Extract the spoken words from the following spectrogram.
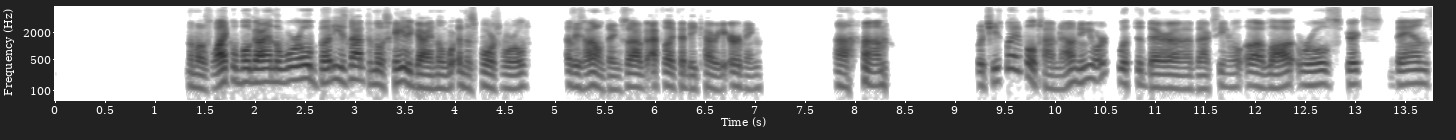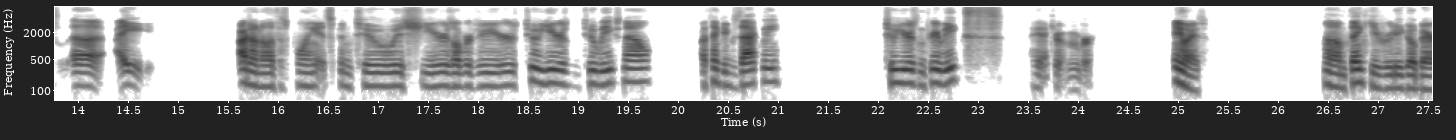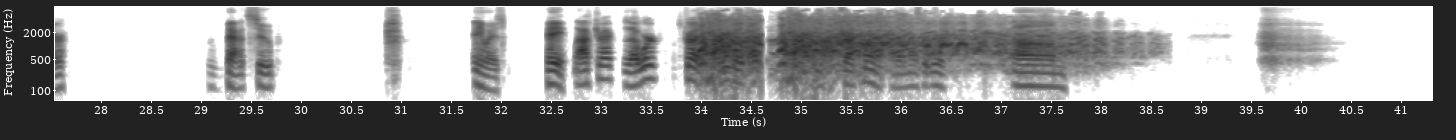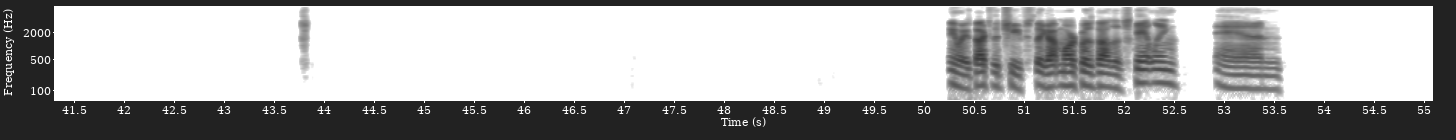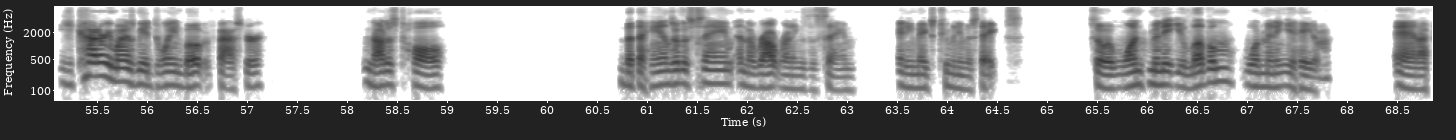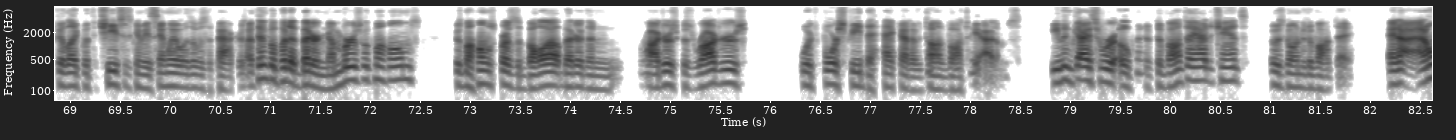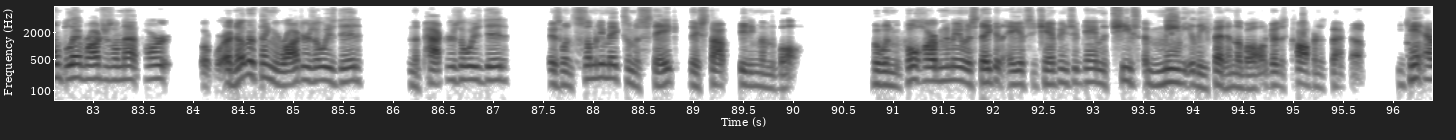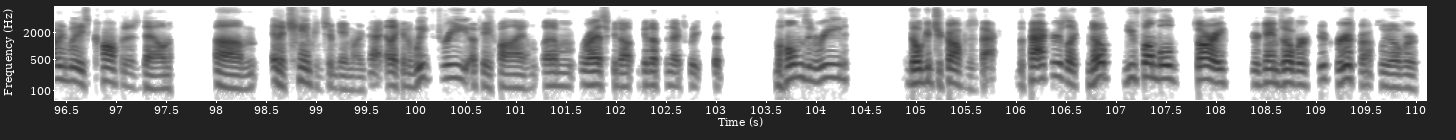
the most likable guy in the world, but he's not the most hated guy in the in the sports world. At least I don't think so. I, I feel like that'd be Kyrie Irving, um, which he's playing full time now. New York lifted their uh, vaccine uh, law rules, strict bans. Uh, I I don't know at this point. It's been two ish years, over two years, two years and two weeks now. I think exactly two years and three weeks. Hey, I can't remember. Anyways, um, thank you, Rudy Gobert. Bat soup. Anyways, hey, laugh track. Does that work? Let's try it. There we go. Track moment. I don't know if it worked. Um, anyways, back to the Chiefs. They got Marquez Valdes Scantling, and he kind of reminds me of Dwayne Bowe, but faster. Not as tall, but the hands are the same, and the route running is the same, and he makes too many mistakes. So at one minute you love him, one minute you hate him. And I feel like with the Chiefs, it's going to be the same way with, with the Packers. I think they'll put up better numbers with Mahomes because Mahomes spreads the ball out better than Rodgers because Rodgers would force feed the heck out of Davante Adams. Even guys who were open, if Davante had a chance, it was going to Davante. And I, I don't blame Rodgers on that part. But another thing Rodgers always did, and the Packers always did, is when somebody makes a mistake, they stop feeding them the ball. But when Mecole Hardman made a mistake in the AFC Championship game, the Chiefs immediately fed him the ball, got his confidence back up. You can't have anybody's confidence down um, in a championship game like that. Like in Week Three, okay, fine, let them rest, get up, get up the next week. But Mahomes and Reid, they'll get your confidence back. The Packers, like, nope, you fumbled. Sorry, your game's over. Your career's probably over.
